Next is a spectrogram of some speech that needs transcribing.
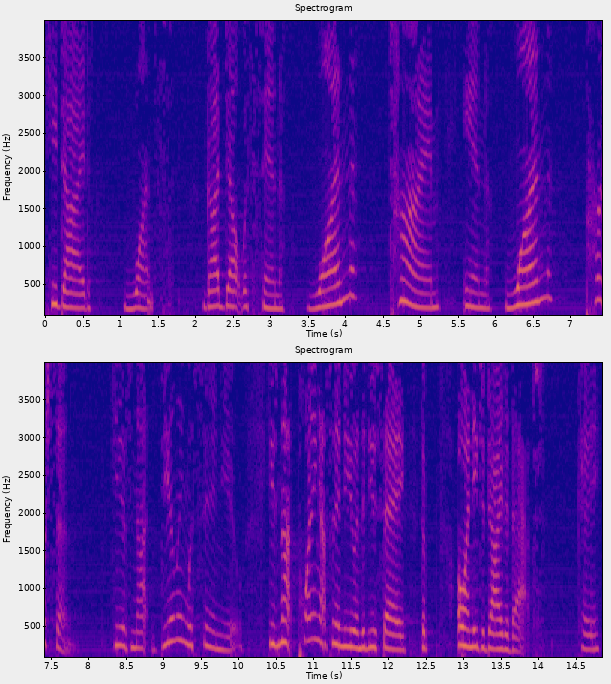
He died once. God dealt with sin one time in one person. He is not dealing with sin in you. He's not pointing out sin in you and then you say, oh, I need to die to that. Okay?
